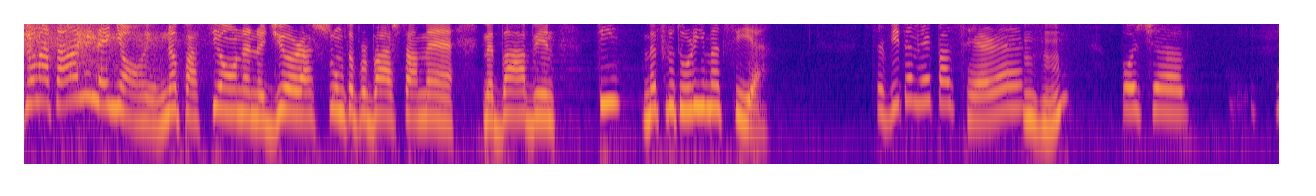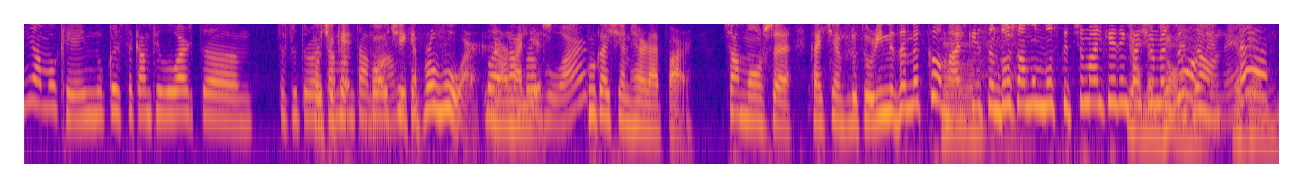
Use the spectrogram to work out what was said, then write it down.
Jonathanin e njohim në pasione, në gjëra shumë të përbashkëta me me babin, ti me fluturimet si je? Stërvitem herë pas here, por që jam okej, okay, nuk është se kam filluar të të fluturoj po që ke, tamam. Po që i ke provuar, po normalisht. Provuar. Kur ka qenë hera e parë? Ça moshe ka qenë fluturimi dhe me kë, Malki, se ndoshta mund mos ketë qenë me Alketin, ka qenë me Gjonin. Me Gjonin,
